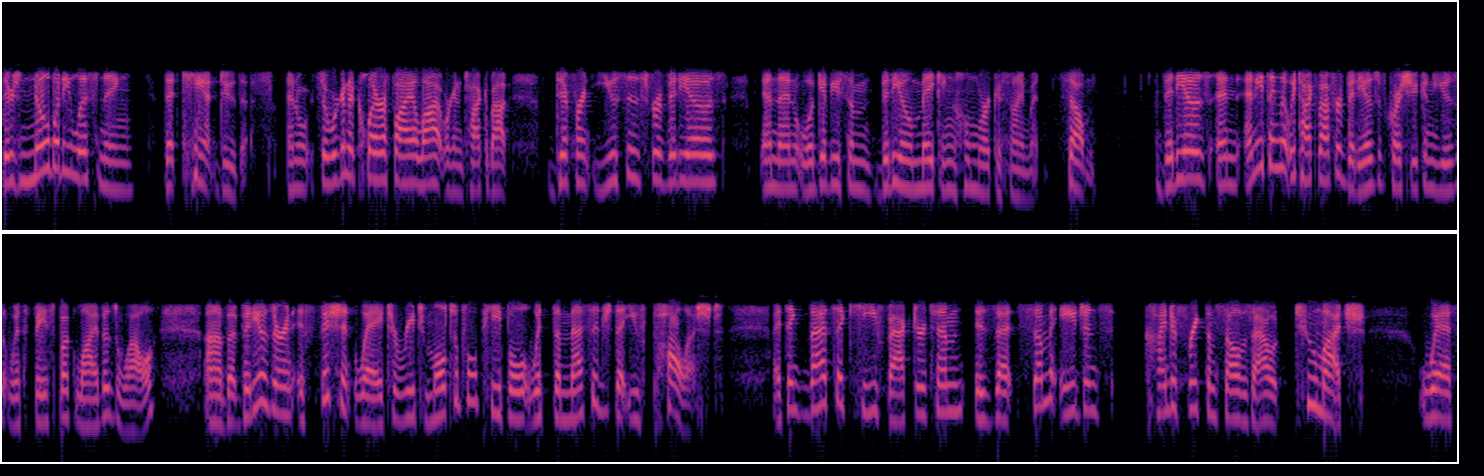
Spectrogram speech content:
There's nobody listening that can't do this. And so we're going to clarify a lot. We're going to talk about different uses for videos, and then we'll give you some video making homework assignment. So, videos and anything that we talk about for videos, of course, you can use it with Facebook Live as well. Uh, but videos are an efficient way to reach multiple people with the message that you've polished. I think that's a key factor, Tim, is that some agents kind of freak themselves out too much with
